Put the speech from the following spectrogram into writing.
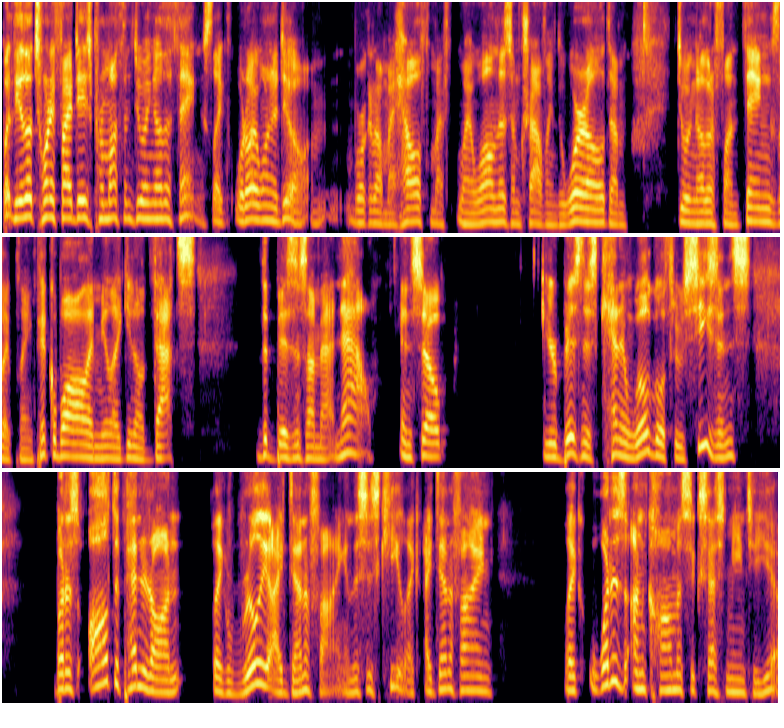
But the other 25 days per month, I'm doing other things. Like, what do I want to do? I'm working on my health, my my wellness. I'm traveling the world. I'm doing other fun things like playing pickleball. I mean, like, you know, that's the business I'm at now. And so your business can and will go through seasons, but it's all dependent on like really identifying, and this is key, like identifying like what does uncommon success mean to you?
